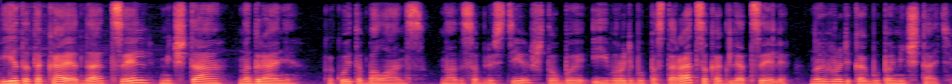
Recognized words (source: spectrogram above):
И это такая, да, цель, мечта на грани, какой-то баланс надо соблюсти, чтобы и вроде бы постараться как для цели, но и вроде как бы помечтать.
